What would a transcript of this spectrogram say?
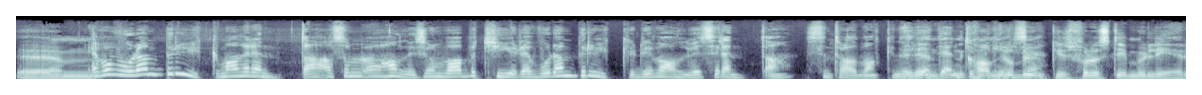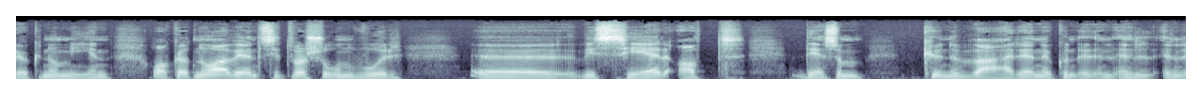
Ja, for Hvordan bruker man renta? Altså handlingsrom, Hva betyr det? Hvordan bruker de vanligvis renta, sentralbanken? Renten kan jo brukes for å stimulere økonomien. Og akkurat nå er vi i en situasjon hvor vi ser at det som kunne være en, en, en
